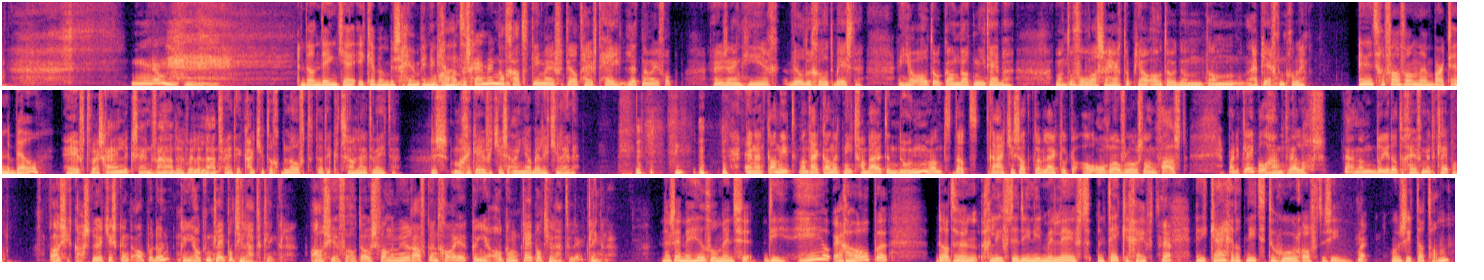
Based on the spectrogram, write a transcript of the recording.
En dan denk jij, ik heb een beschermengel gehad. Ik heb een beschermengel gehad die mij verteld heeft... hé, hey, let nou even op. Er zijn hier wilde grote beesten. En jouw auto kan dat niet hebben. Want een volwassen hert op jouw auto, dan, dan heb je echt een probleem. En in het geval van eh, Bart en de Bel? Heeft waarschijnlijk zijn vader willen laten weten. Ik had je toch beloofd dat ik het zou laten weten. Dus mag ik eventjes aan jouw belletje lellen? en het kan niet, want hij kan het niet van buiten doen. Want dat draadje zat blijkbaar al ongelooflijk lang vast. Maar de klepel hangt wel los. Nou, dan doe je dat toch even met de klepel. Als je kastdeurtjes kunt open doen, kun je ook een klepeltje laten klinkelen. Als je foto's van de muur af kunt gooien, kun je ook een klepeltje laten klinkelen. Nou zijn er heel veel mensen die heel erg hopen dat hun geliefde die niet meer leeft een teken geeft. Ja. En die krijgen dat niet te horen of te zien. Nee. Hoe zit dat dan?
